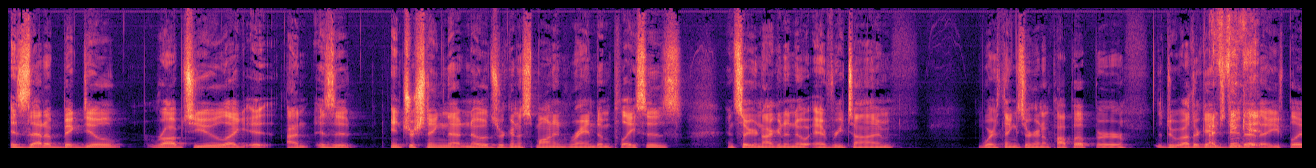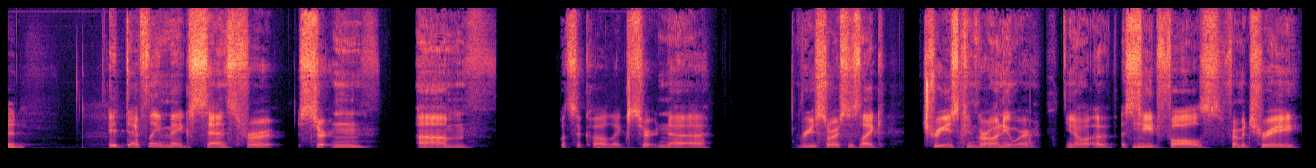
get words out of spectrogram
Is that a big deal, Rob, to you? Like, it, I, is it interesting that nodes are going to spawn in random places, and so you're not going to know every time where things are going to pop up. Or do other games do that it- that you've played? It definitely makes sense for certain um what's it called? Like certain uh resources like trees can grow anywhere. You know, a, a seed falls from a tree,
